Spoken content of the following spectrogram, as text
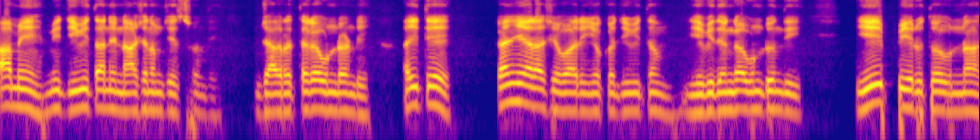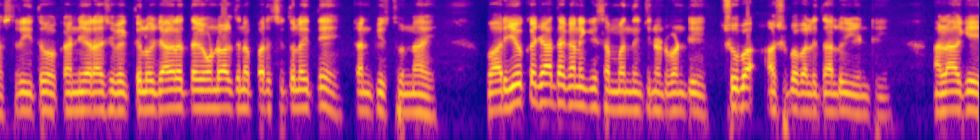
ఆమె మీ జీవితాన్ని నాశనం చేస్తుంది. జాగ్రత్తగా ఉండండి. అయితే కన్యరాశి వారి యొక్క జీవితం ఏ విధంగా ఉంటుంది? ఏ పేరుతో ఉన్న స్త్రీతో కన్యరాశి వ్యక్తులు జాగ్రత్తగా ఉండాల్సిన పరిస్థితులు అయితే కనిపిస్తున్నాయి. వారి యొక్క జాతకానికి సంబంధించినటువంటి శుభ అశుభ ఫలితాలు ఏంటి? అలాగే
